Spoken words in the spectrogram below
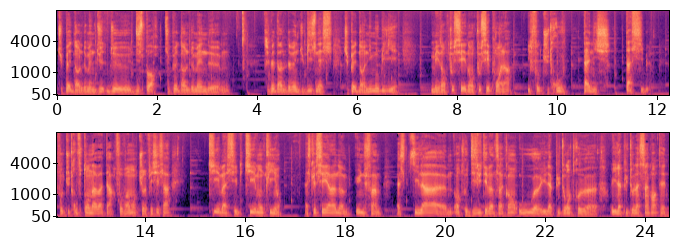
Tu peux être dans le domaine du, sport, tu peux être dans le domaine de, tu peux dans le domaine du business, tu peux être dans l'immobilier. Mais dans tous ces, dans tous ces points-là, il faut que tu trouves ta niche, ta cible. Il faut que tu trouves ton avatar. Il faut vraiment que tu réfléchisses à qui est ma cible, qui est mon client, est-ce que c'est un homme, une femme? Est-ce qu'il a euh, entre 18 et 25 ans ou euh, il a plutôt entre euh, il a plutôt la cinquantaine?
